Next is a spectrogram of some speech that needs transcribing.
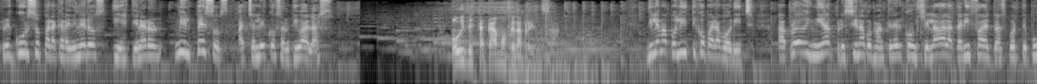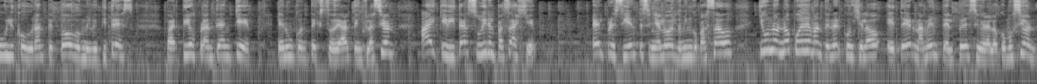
recursos para carabineros y destinaron mil pesos a chalecos antibalas. Hoy destacamos de la prensa. Dilema político para Boric. Aprueba Dignidad presiona por mantener congelada la tarifa del transporte público durante todo 2023. Partidos plantean que, en un contexto de alta inflación, hay que evitar subir el pasaje. El presidente señaló el domingo pasado que uno no puede mantener congelado eternamente el precio de la locomoción,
